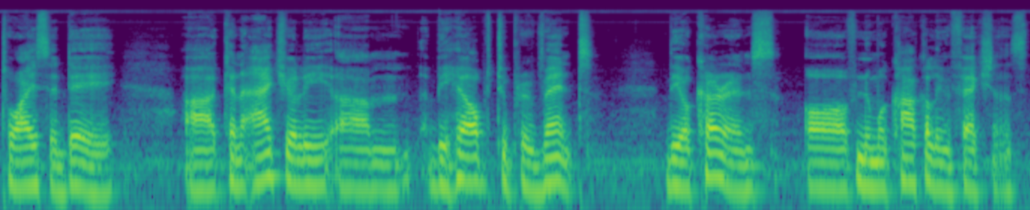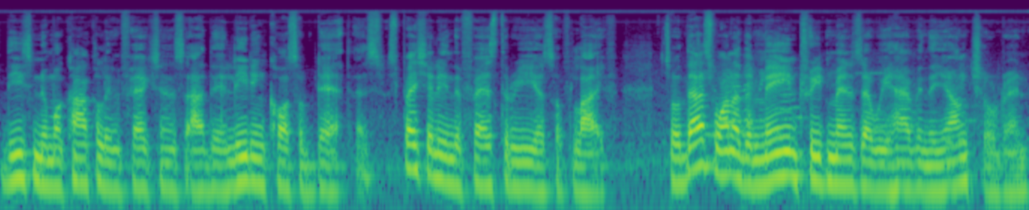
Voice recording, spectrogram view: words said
twice a day, uh, can actually um, be helped to prevent the occurrence of pneumococcal infections. These pneumococcal infections are the leading cause of death, especially in the first three years of life. So that's one of the main treatments that we have in the young children.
